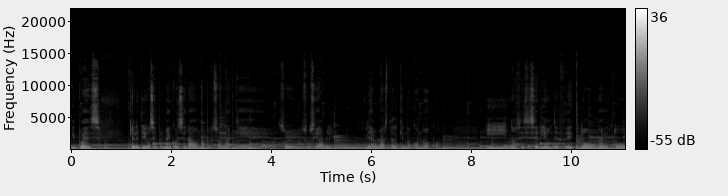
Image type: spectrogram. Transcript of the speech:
Y pues, ¿qué les digo? Siempre me he considerado una persona que soy sociable, le hablo hasta el que no conozco. Y no sé si sería un defecto, una virtud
